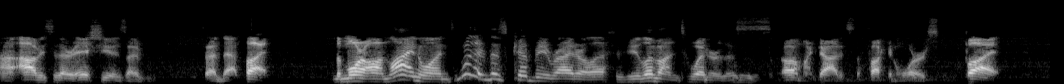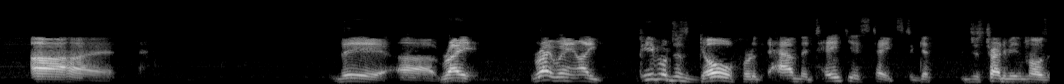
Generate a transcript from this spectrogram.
Uh, obviously, there are issues. I've said that. But the more online ones, whether this could be right or left, if you live on Twitter, this is, oh my God, it's the fucking worst. But, uh, the uh, right right wing like people just go for have the takiest takes to get just try to be the most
